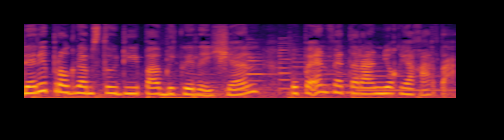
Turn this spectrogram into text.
dari Program Studi Public Relation UPN Veteran Yogyakarta.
